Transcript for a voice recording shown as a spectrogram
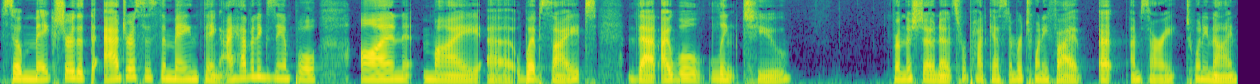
So make sure that the address is the main thing. I have an example on my uh, website that I will link to from the show notes for podcast number 25. Uh, I'm sorry, 29.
